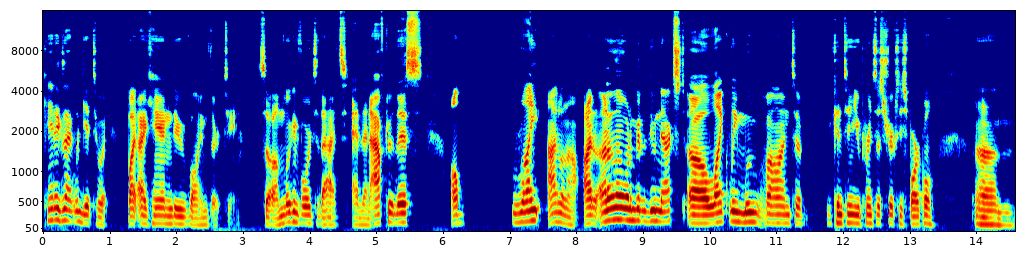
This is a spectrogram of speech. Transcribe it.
can't exactly get to it but I can do volume 13. So I'm looking forward to that. And then after this, I'll light, I don't know. I, I don't know what I'm going to do next. I'll likely move on to continue Princess Trixie Sparkle. Um,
